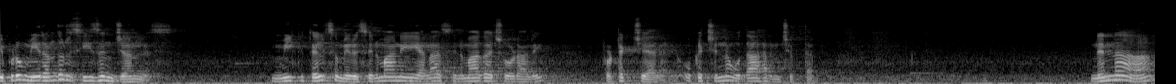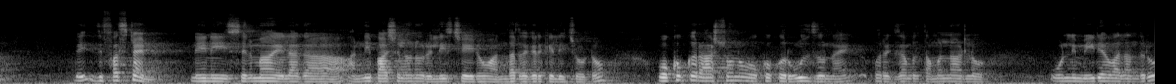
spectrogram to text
ఇప్పుడు మీరందరూ సీజన్ జర్నలిస్ట్ మీకు తెలుసు మీరు సినిమాని ఎలా సినిమాగా చూడాలి ప్రొటెక్ట్ చేయాలని. ఒక చిన్న ఉదాహరణ చెప్తాను. నిన్న ఇది ఫస్ట్ టైం నేను ఈ సినిమా ఇలాగా అన్ని భాషల్లోనూ రిలీజ్ చేయడం అందరి దగ్గరికి వెళ్ళి చూడడం. ఒక్కొక్క రాష్ట్రంలో ఒక్కొక్క రూల్స్ ఉన్నాయి. ఫర్ ఎగ్జాంపుల్ తమిళనాడులో ఓన్లీ మీడియా వాళ్ళందరూ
